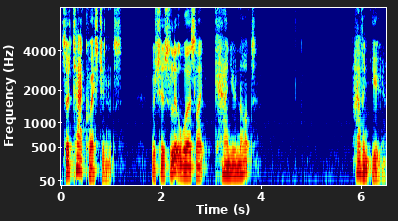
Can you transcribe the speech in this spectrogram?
So, tag questions, which is little words like can you not? Haven't you?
